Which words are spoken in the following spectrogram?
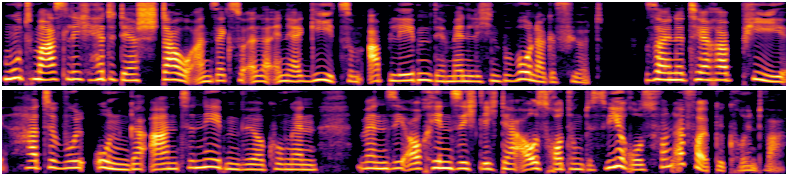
Mutmaßlich hätte der Stau an sexueller Energie zum Ableben der männlichen Bewohner geführt. Seine Therapie hatte wohl ungeahnte Nebenwirkungen, wenn sie auch hinsichtlich der Ausrottung des Virus von Erfolg gekrönt war.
